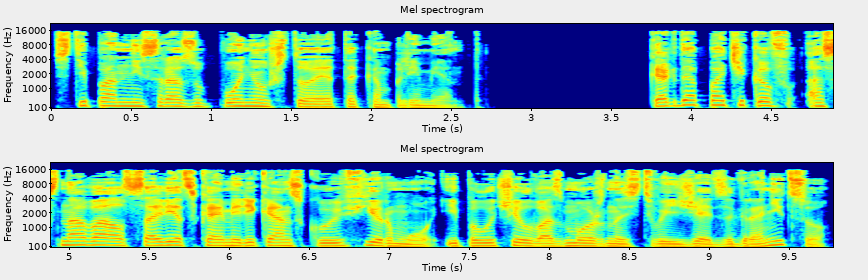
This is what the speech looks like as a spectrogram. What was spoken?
Степан не сразу понял, что это комплимент. Когда Пачиков основал советско-американскую фирму и получил возможность выезжать за границу,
